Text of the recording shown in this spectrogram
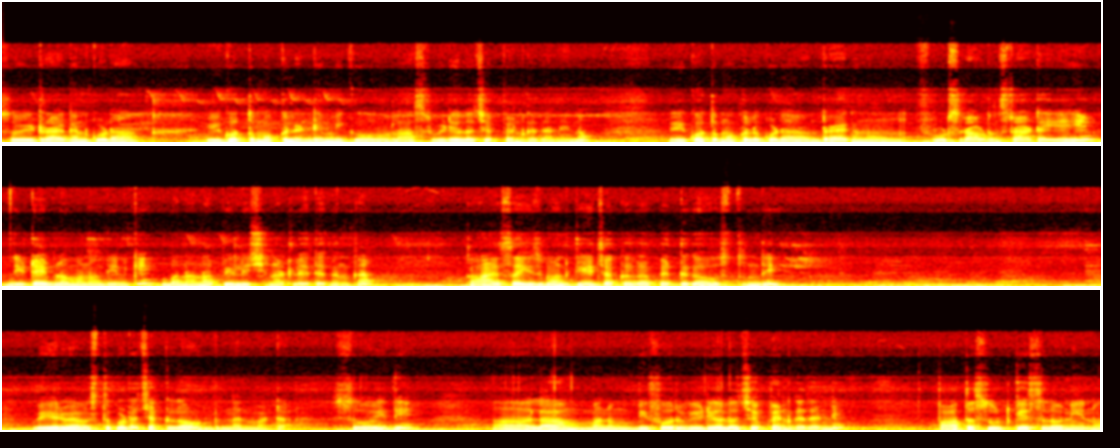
సో ఈ డ్రాగన్ కూడా ఇవి కొత్త మొక్కలండి. మీకు లాస్ట్ వీడియోలో చెప్పాను కదా నేను. ఈ కొత్త మొక్కలు కూడా డ్రాగన్ ఫ్రూట్స్ రావడం స్టార్ట్ అయ్యాయి. ఈ టైంలో మనం దీనికి బనానా పీల్ ఇచ్చినట్లయితే కనుక కాయ సైజు మనకి చక్కగా పెద్దగా వస్తుంది. వేరు వ్యవస్థ కూడా చక్కగా ఉంటుందన్నమాట. సో ఇది అలా మనం బిఫోర్ వీడియోలో చెప్పాను కదండి. పాత సూట్ కేసులో నేను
